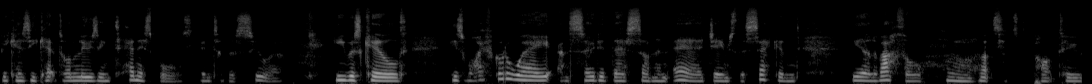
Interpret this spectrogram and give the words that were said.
because he kept on losing tennis balls into the sewer. He was killed. His wife got away, and so did their son and heir, James II, the Earl of Athol. Oh, that's part two.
